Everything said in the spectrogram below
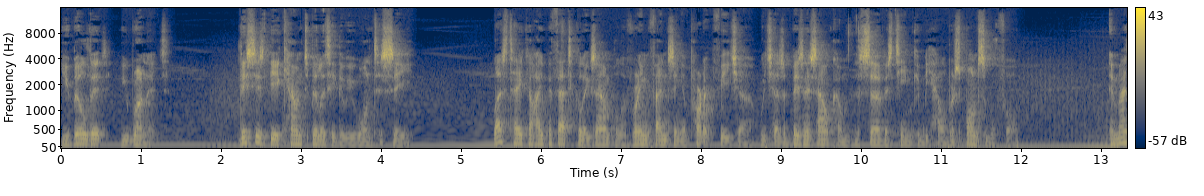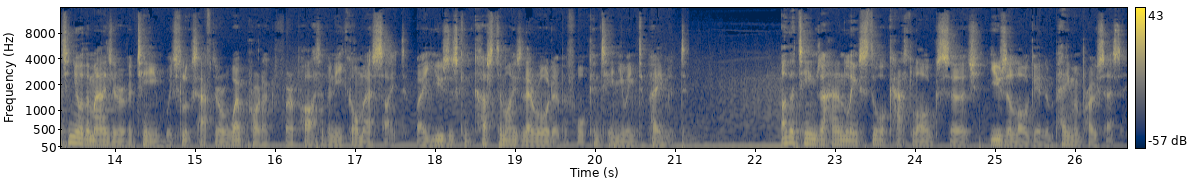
you build it, you run it. This is the accountability that we want to see. Let's take a hypothetical example of ring fencing a product feature which has a business outcome that the service team can be held responsible for. Imagine you're the manager of a team which looks after a web product for a part of an e commerce site where users can customize their order before continuing to payment. Other teams are handling store catalog, search, user login, and payment processing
